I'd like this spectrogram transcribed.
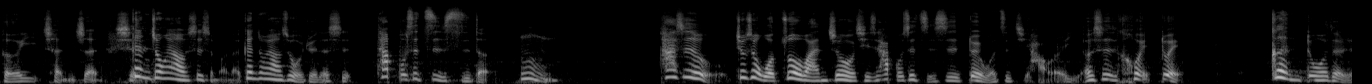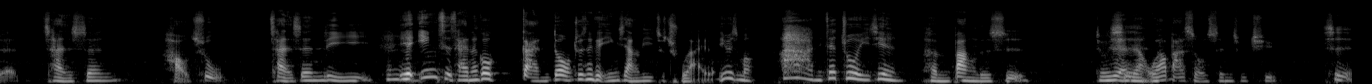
可以成真，更重要的是什么呢？更重要的是，我觉得是他不是自私的，嗯，他是就是我做完之后，其实他不是只是对我自己好而已，而是会对更多的人产生好处，产生利益，嗯、也因此才能够感动，就是那个影响力就出来了。因为什么啊？你在做一件很棒的事，就是这样，我要把手伸出去。是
